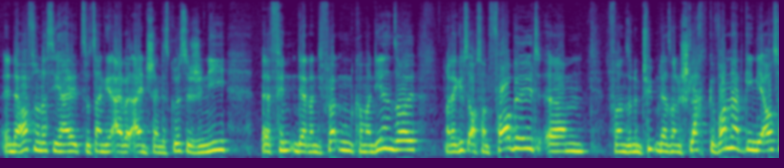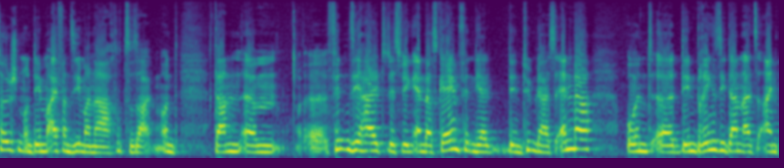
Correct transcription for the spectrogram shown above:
in der Hoffnung, dass sie halt sozusagen den Albert Einstein, das größte Genie, äh, finden, der dann die Flotten kommandieren soll. Und da gibt es auch so ein Vorbild ähm, von so einem Typen, der so eine Schlacht gewonnen hat gegen die Außerirdischen und dem eifern sie immer nach sozusagen. Und dann ähm, äh, finden sie halt, deswegen Enders Game, finden die halt den Typen, der heißt Ender Und äh, den bringen sie dann als einen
